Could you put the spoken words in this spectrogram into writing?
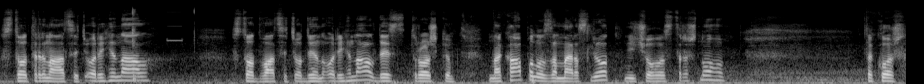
113 оригінал. 121 оригінал, десь трошки накапало, замерз льот, нічого страшного. Також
